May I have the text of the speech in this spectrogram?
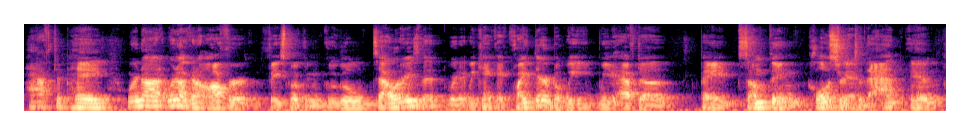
have to pay we're not we're not going to offer facebook and google salaries that we're, we can't get quite there but we we have to pay something closer Yeah. to that and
